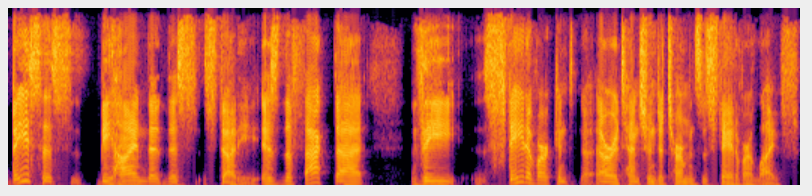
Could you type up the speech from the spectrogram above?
basis behind the, this study is the fact that the state of our our attention determines the state of our life.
